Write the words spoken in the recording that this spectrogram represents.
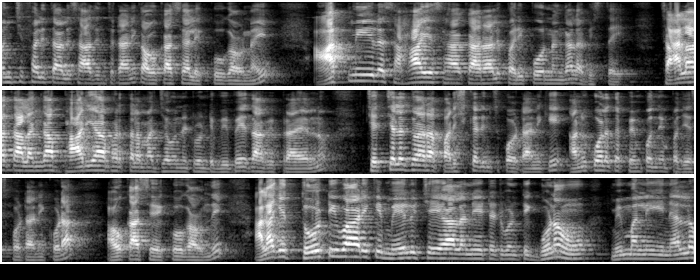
మంచి ఫలితాలు సాధించడానికి అవకాశాలు ఎక్కువగా ఉన్నాయి. ఆత్మీయుల సహాయ సహకారాలు పరిపూర్ణంగా లభిస్తాయి. చాలా కాలంగా భార్యాభర్తల మధ్య ఉన్నటువంటి విభేదాభిప్రాయాలను చర్చల ద్వారా పరిష్కరించుకోవటానికి అనుకూలత పెంపొందింపజేసుకోవటానికి కూడా అవకాశం ఎక్కువగా ఉంది. అలాగే తోటివారికి మేలు చేయాలనేటటువంటి గుణం మిమ్మల్ని ఈ నెలలో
